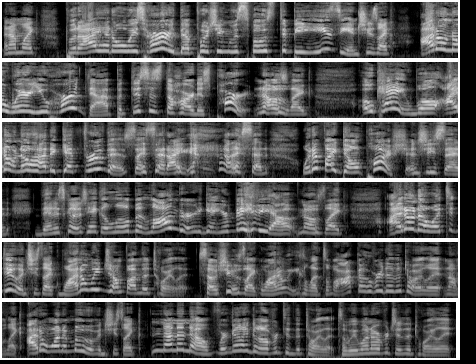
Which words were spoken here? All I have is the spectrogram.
And I'm like, but I had always heard that pushing was supposed to be easy. And she's like, I don't know where you heard that, but this is the hardest part. And I was like, okay, well, I don't know how to get through this. I said, I, I said, what if I don't push? And she said, then it's going to take a little bit longer to get your baby out. And I was like, I don't know what to do. And she's like, why don't we jump on the toilet? So she was like, why don't we, let's walk over to the toilet. And I'm like, I don't want to move. And she's like, no, no, no, we're going to go over to the toilet. So we went over to the toilet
